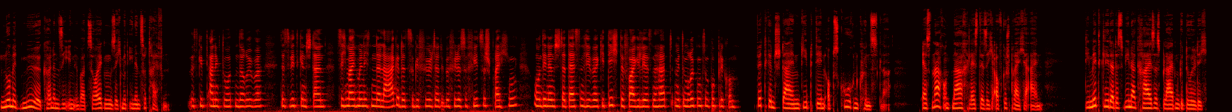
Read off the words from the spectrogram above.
Nur mit Mühe können sie ihn überzeugen, sich mit ihnen zu treffen. Es gibt Anekdoten darüber, dass Wittgenstein sich manchmal nicht in der Lage dazu gefühlt hat, über Philosophie zu sprechen und ihnen stattdessen lieber Gedichte vorgelesen hat mit dem Rücken zum Publikum. Wittgenstein gibt den obskuren Künstler. Erst nach und nach lässt er sich auf Gespräche ein. Die Mitglieder des Wiener Kreises bleiben geduldig,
